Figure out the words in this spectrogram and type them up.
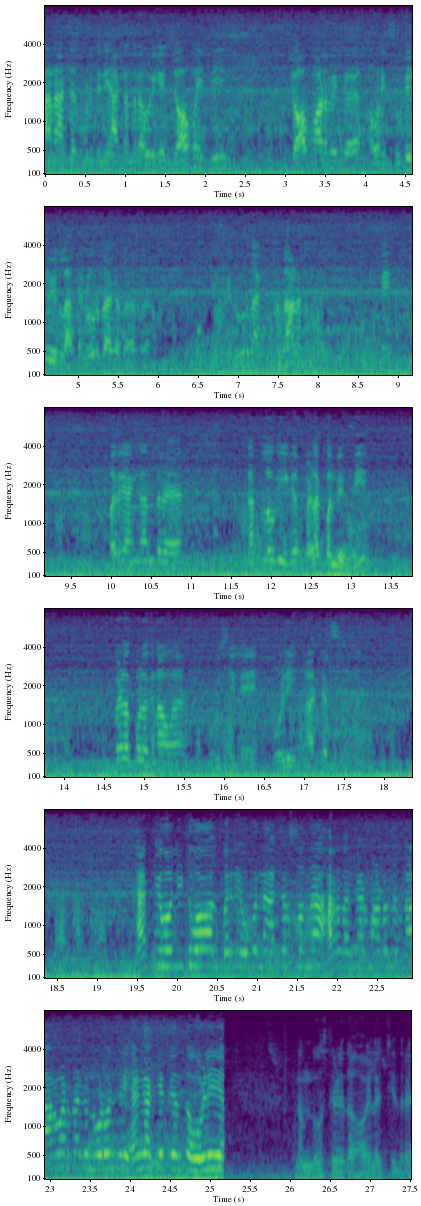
ನಾನು ಆಚರಿಸ್ಬಿಡ್ತೀನಿ. ಯಾಕಂದ್ರೆ ಅವರಿಗೆ ಜಾಬ್ ಐತಿ. ಜಾಬ್ ಮಾಡ್ಬೇಕು. ಅವ್ರಿಗೆ ಸುಟಿನೂ ಇಲ್ಲ. ಬೆಂಗಳೂರದಾಗ ಅದ ಬೆಂಗಳೂರದಾಗ ಪ್ರಧಾನ ನಮ್ಮ ಐತಿ. ಓಕೆ ಬರ್ರಿ ಹಂಗಂದ್ರೆ ಕತ್ಲೋಗಿ ಈಗ ಬೆಳಕು ಬಂದೈತಿ. ಬೆಳಕೊಳಗೆ ನಾವು ಖುಷಿಲೆ ಹೋಳಿ ಆಚರಿಸೋಣ. ಹ್ಯಾಪಿ ಹೋಲಿ ಟು ಆಲ್ ಬರ್ರಿ ಹೋಗೋಣ ಆಚರಿಸೋಣ. ಹರದ ಹನ್ನೆರಡು ಮಾಡೋಣ. ಧಾರವಾಡದಾಗ ನೋಡುವಂತ್ರಿ ಹೆಂಗ್ ಆಕೈತಿ ಅಂತ ಹೋಳಿ. ನಮ್ಮ ದೋಸ್ತ್ ಹೇಳಿದ ಆಯಿಲ್ ಹಚ್ಚಿದ್ರೆ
